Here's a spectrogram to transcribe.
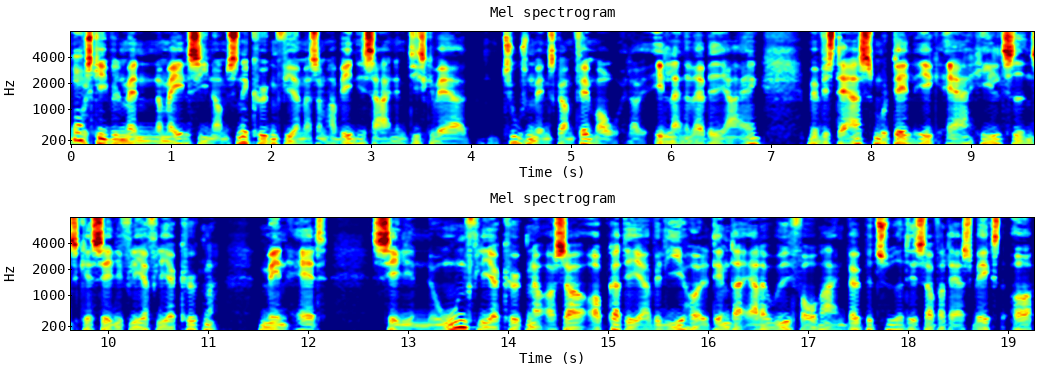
ja. måske vil man normalt sige, om sådan et køkkenfirma, som har vind i sejlen, de skal være 1000 mennesker om fem år, eller et eller andet, hvad ved jeg. Ikke? Men hvis deres model ikke er hele tiden skal sælge flere og flere køkkener, men at sælge nogen flere køkkener, og så opgradere og vedligeholde dem, der er derude i forvejen. Hvad betyder det så for deres vækst, og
